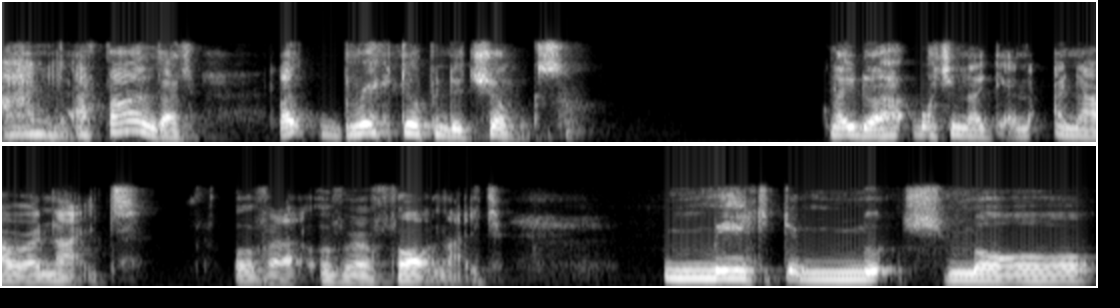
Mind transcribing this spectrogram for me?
and I found that like break it up into chunks. Like you know, watching like an, an hour a night over over a fortnight made it a much more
